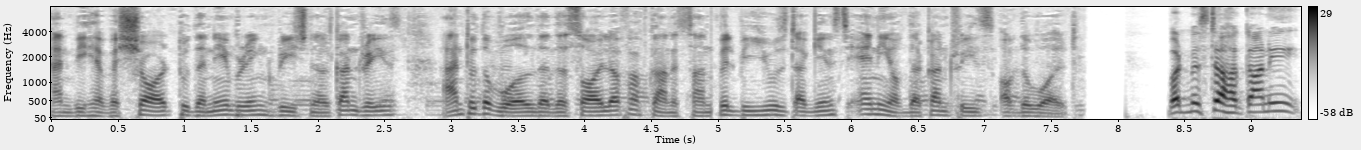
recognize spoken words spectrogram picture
And we have assured to the neighboring regional countries and to the world that the soil of Afghanistan will be used against any of the countries of the world. But Mr. Haqqani,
